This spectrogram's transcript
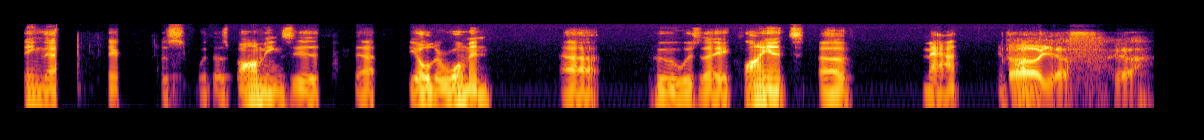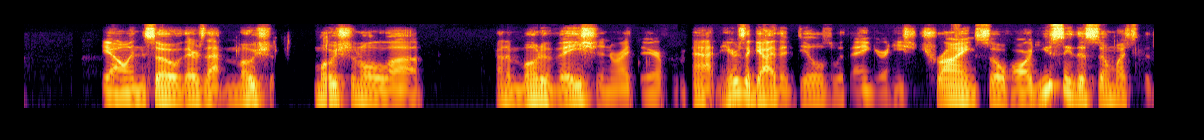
thing that there was with those bombings is that the older woman uh, who was a client of Matt. Oh, uh, yes. Yeah. Yeah. And so there's that motion, emotional uh, kind of motivation right there for Matt. And here's a guy that deals with anger and he's trying so hard. You see this so much that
